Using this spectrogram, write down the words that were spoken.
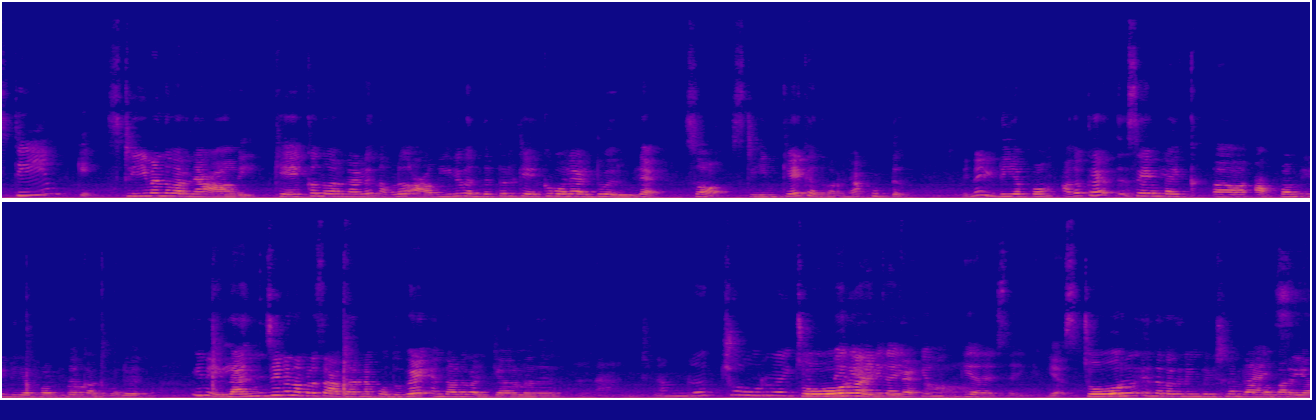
സ്റ്റീം കേക്ക് സ്റ്റീം എന്ന് പറഞ്ഞാൽ ആവി. കേക്ക് എന്ന് പറഞ്ഞാൽ നമ്മൾ ആവിയിൽ വെന്തിട്ട് ഒരു കേക്ക് പോലെ ആയിട്ട് വരൂല്ലേ? സോ സ്റ്റീം കേക്ക് എന്ന് പറഞ്ഞാൽ പുട്ട്. പിന്നെ ഇടിയപ്പം അതൊക്കെ സെയിം ലൈക്ക് അപ്പം ഇടിയപ്പം ഇതൊക്കെ അതുപോലെ വരുന്നു. ഇനി ലഞ്ചിന് നമ്മൾ സാധാരണ പൊതുവെ എന്താണ് കഴിക്കാറുള്ളത്? ചോറ് ചോറ് യെസ് ചോറ് എന്നുള്ളതിന് ഇംഗ്ലീഷിൽ എന്താ പറയാ?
